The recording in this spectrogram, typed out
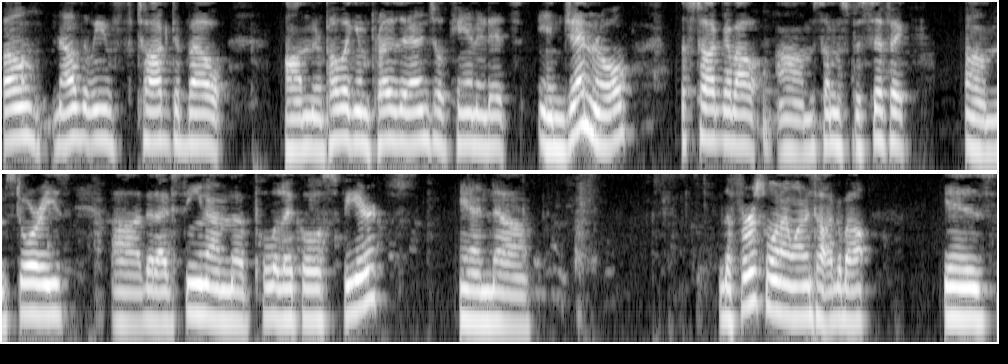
Well, now that we've talked about um, the Republican presidential candidates in general, let's talk about um, some specific um, stories uh, that I've seen on the political sphere. And uh, the first one I want to talk about is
